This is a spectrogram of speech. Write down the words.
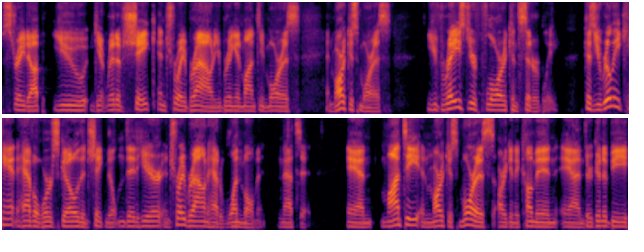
straight up. You get rid of Shake and Troy Brown. You bring in Monte Morris and Marcus Morris. You've raised your floor considerably because you really can't have a worse go than Shake Milton did here. And Troy Brown had one moment, and that's it. And Monte and Marcus Morris are going to come in and they're going to be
